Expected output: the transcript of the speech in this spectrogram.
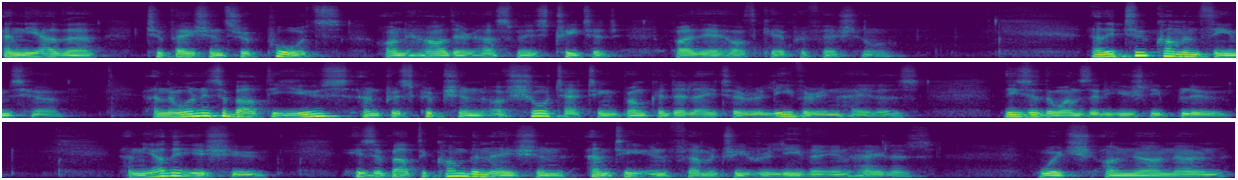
and the other to patients' reports on how their asthma is treated by their healthcare professional. Now, there are two common themes here, and the one is about the use and prescription of short acting bronchodilator reliever inhalers. These are the ones that are usually blue. And the other issue is about the combination anti inflammatory reliever inhalers, which are now known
